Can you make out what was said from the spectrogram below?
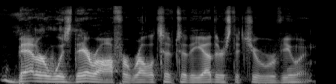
better was their offer relative to the others that you were reviewing?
